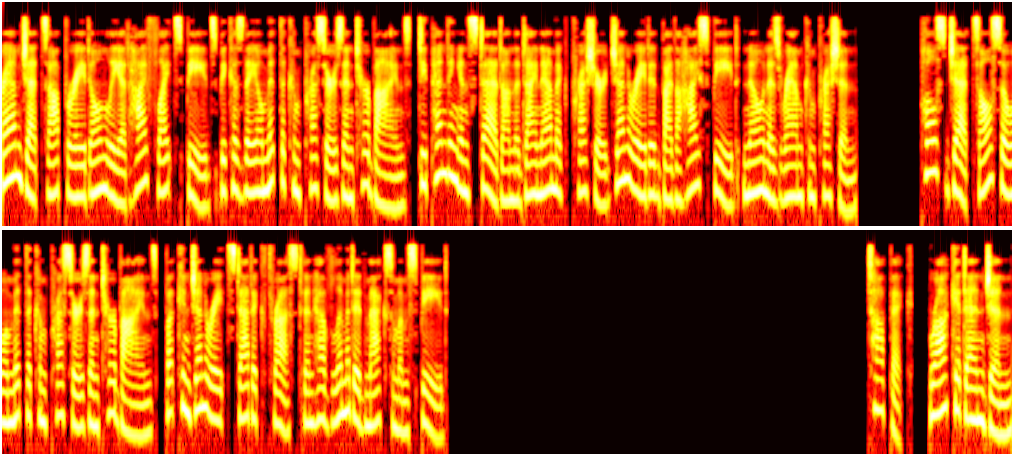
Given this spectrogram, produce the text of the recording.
Ramjets operate only at high flight speeds because they omit the compressors and turbines, depending instead on the dynamic pressure generated by the high speed known as ram compression. Pulse jets also omit the compressors and turbines, but can generate static thrust and have limited maximum speed. Rocket engine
